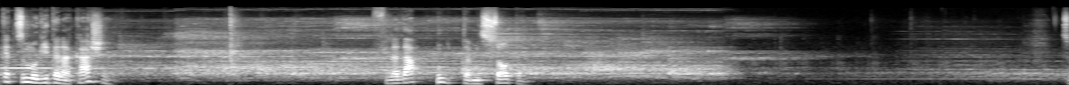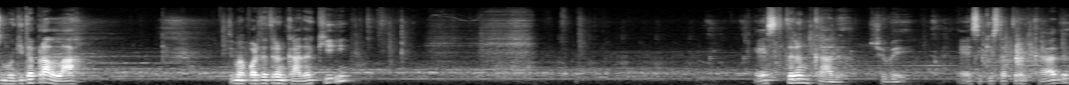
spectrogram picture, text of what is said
que a Tsumugi tá na caixa? Filha da puta, me solta. Tsumugi tá pra lá. Tem uma porta trancada aqui. Essa tá trancada. Deixa eu ver. Essa aqui está trancada.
